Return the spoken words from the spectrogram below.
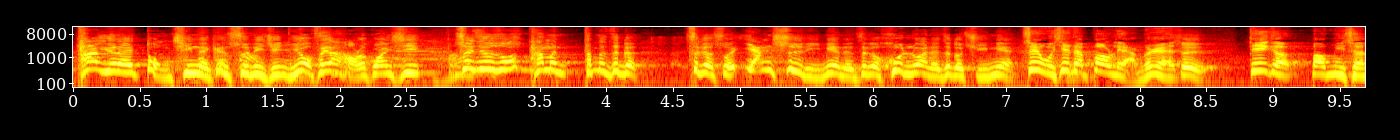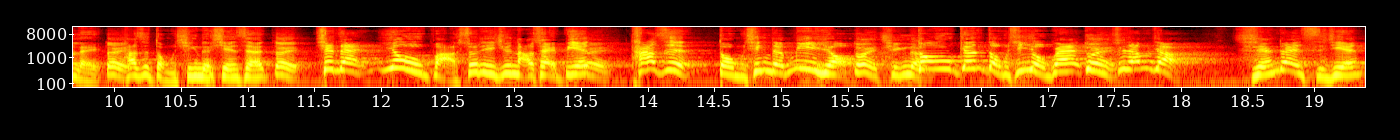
他原来董卿的跟孙立军也有非常好的关系，所以就是说他们他们这个这个所谓央视里面的这个混乱的这个局面，所以我现在爆两个人，是。第一个报密春雷，对，他是董卿的先生，对，现在又把孙立军拿出来编，他是董卿的密友，对，情人。都跟董卿有关，对，所以他们讲前段时间。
